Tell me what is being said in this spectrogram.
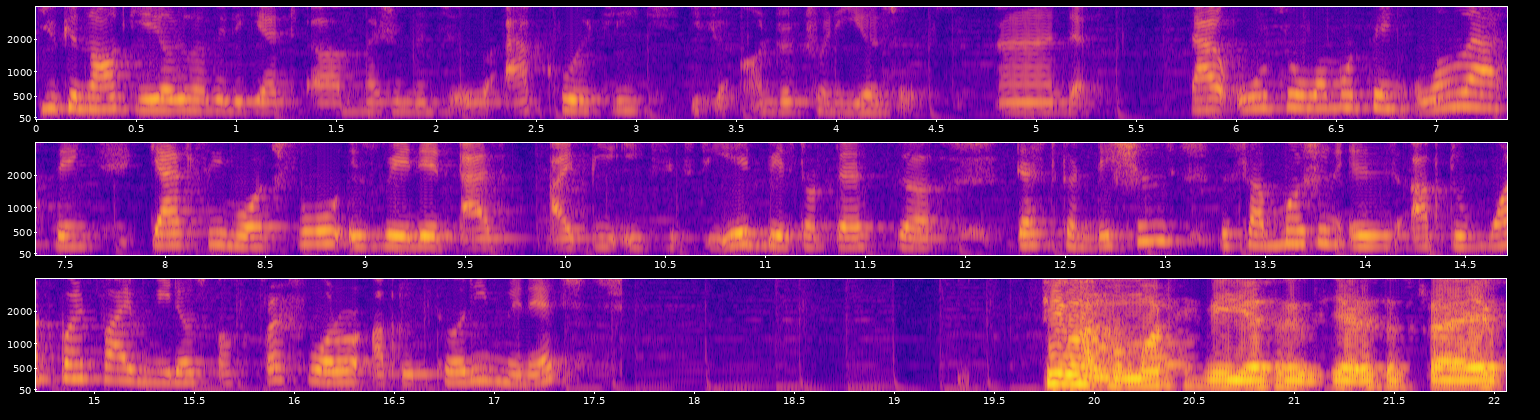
you cannot get, you're not going to get uh, measurements accurately if you're under 20 years old. And that also one more thing one last thing galaxy watch 4 is rated as ip68 based on test, uh, test conditions. The submersion is up to 1.5 meters of fresh water up to 30 minutes if you want more tech videos, please share to subscribe.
